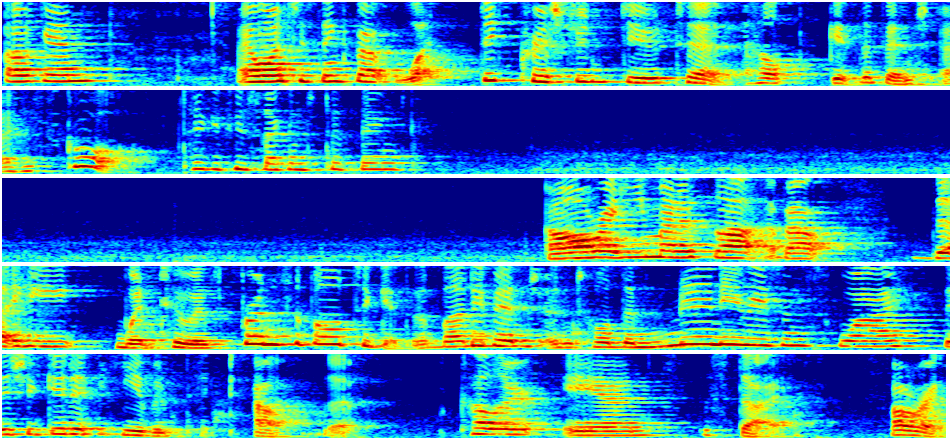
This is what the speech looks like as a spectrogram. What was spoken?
again. I want you to think about what did Christian do to help get the bench at his school? Take a few seconds to think. All right, you might have thought about that he went to his principal to get the buddy bench and told them many reasons why they should get it. He even picked out the color and the style. All right,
